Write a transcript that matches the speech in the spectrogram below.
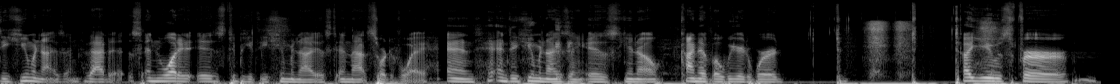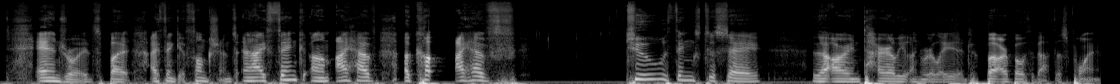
dehumanizing that is, and what it is to be dehumanized in that sort of way. And and dehumanizing is you know kind of a weird word to, to use for androids, but I think it functions. And I think um, I have a cup. I have two things to say that are entirely unrelated, but are both about this point.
